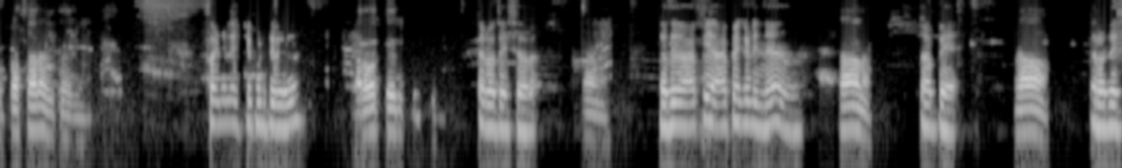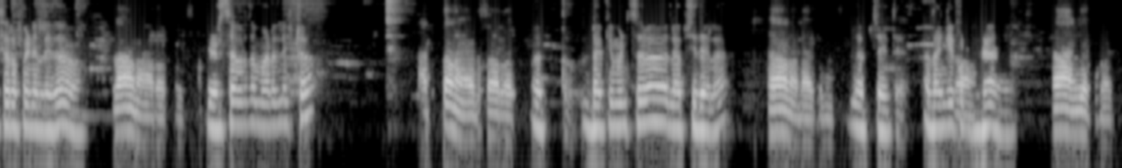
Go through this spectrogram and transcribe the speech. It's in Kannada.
ಎಪ್ಪತ್ತು ಸಾವಿರ ಹೇಳ್ತಾ ಇದ್ದೀನಿ. ಫೈನಲ್ ಎಷ್ಟು ಕೊಡ್ತೀರಿ ಇದು? ಅರವತ್ತೈದು ಕೊಡ್ತೀನಿ. ಅರವತ್ತೈದು ಸಾವಿರ. ಹಾ. ಅದು ಆಪೆ ಆಪೆ ಗಡಿನ? ಹಾಂ ಆಪೆ ಹಾ. ಅರವತ್ತೈದು ಸಾವಿರ ಫೈನಲ್ ಇದು? ಅಣ್ಣ ಅರವತ್ತೈದು ಎರಡು ಸಾವಿರದ ಮಾಡಲ್ ಎಷ್ಟು? ಹತ್ತಣ ಎರಡ್ ಸಾವಿರ ಹತ್ತು. ಡಾಕ್ಯುಮೆಂಟ್ಸ್ ಲ್ಯಾಬ್ಸ್ ಇದೆ ಅಲ್ಲ? ಹಾ ಅಣ್ಣ ಡಾಕ್ಯುಮೆಂಟ್ಸ್ ಲ್ಯಾಬ್ಸ್ ಐತೆ. ಅದು ಹಂಗೆ ಹಾ. ಹಂಗೆ ಕೊಡೋದು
